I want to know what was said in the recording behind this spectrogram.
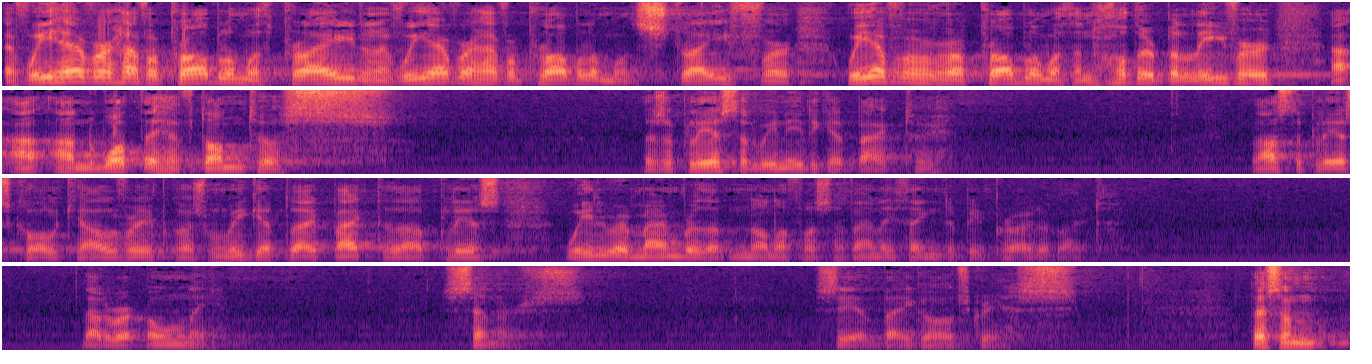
if we ever have a problem with pride, and if we ever have a problem with strife, or we ever have a problem with another believer uh, uh, and what they have done to us, there's a place that we need to get back to. That's the place called Calvary, because when we get back to that place, we'll remember that none of us have anything to be proud about. That we're only sinners saved by God's grace. Listen,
